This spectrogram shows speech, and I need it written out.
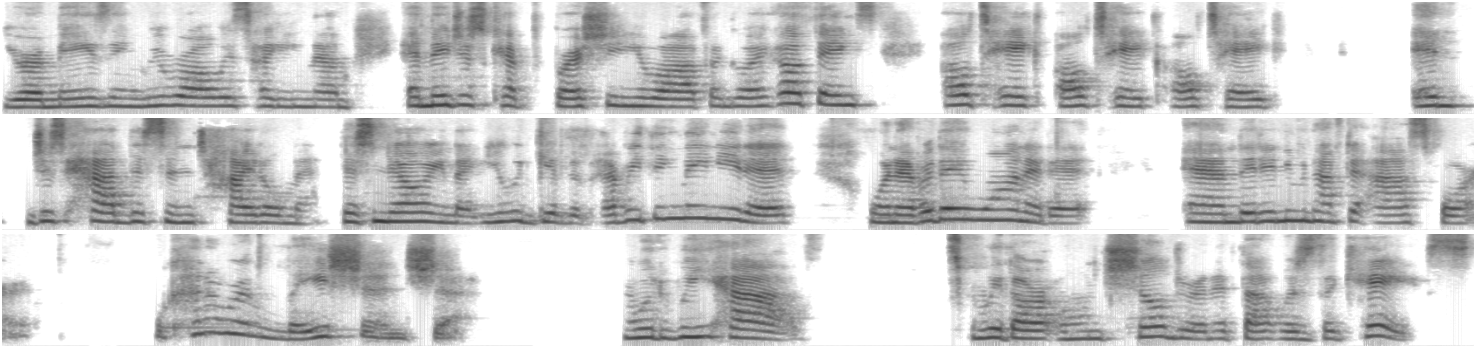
You're amazing. We were always hugging them. And they just kept brushing you off and going, oh, thanks. I'll take, I'll take, I'll take. And just had this entitlement, this knowing that you would give them everything they needed whenever they wanted it. And they didn't even have to ask for it. What kind of relationship would we have with our own children if that was the case?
